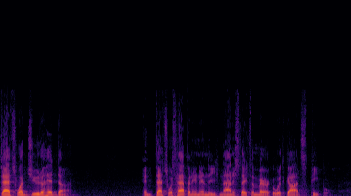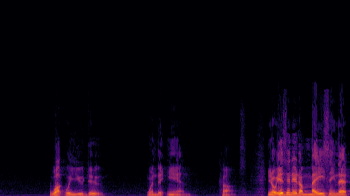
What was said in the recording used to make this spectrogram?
that's what Judah had done. And that's what's happening in the United States of America with God's people. What will you do when the end comes. You know, isn't it amazing that,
